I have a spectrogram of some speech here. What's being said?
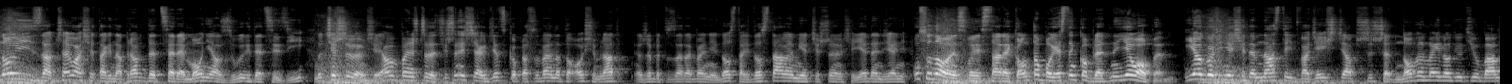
No i zaczęła się tak naprawdę ceremonia złych decyzji. No cieszyłem się, ja wam powiem szczerze, cieszyłem się jak dziecko, pracowałem na to 8 lat, żeby to zarabianie dostać. Dostałem je, cieszyłem się jeden dzień. Usunąłem swoje stare konto, bo jestem kompletny jełopem. I o godzinie 17.20 przyszedł nowy mail od YouTube'a.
